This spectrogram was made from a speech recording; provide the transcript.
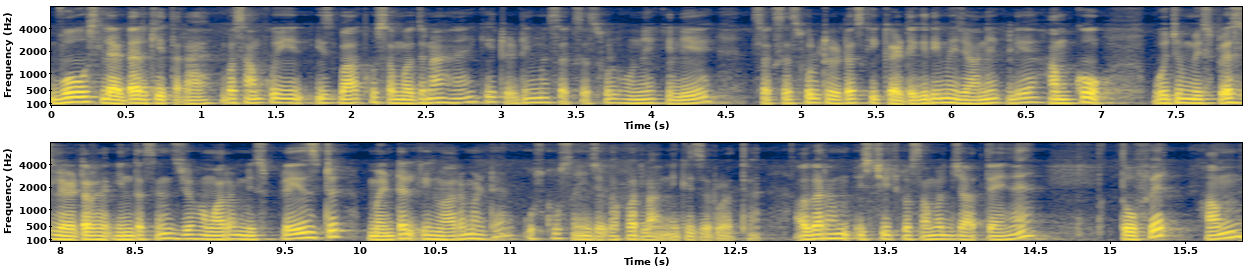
वो उस लेटर की तरह है। बस हमको इस बात को समझना है कि ट्रेडिंग में सक्सेसफुल होने के लिए सक्सेसफुल ट्रेडर्स की कैटेगरी में जाने के लिए हमको वो जो मिसप्लेस लेटर है इन द सेंस जो हमारा मिसप्लेस्ड मेंटल इन्वायरमेंट है उसको सही जगह पर लाने की ज़रूरत है। अगर हम इस चीज़ को समझ जाते हैं तो फिर हम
